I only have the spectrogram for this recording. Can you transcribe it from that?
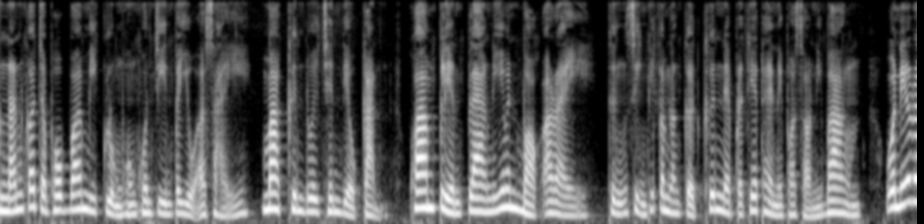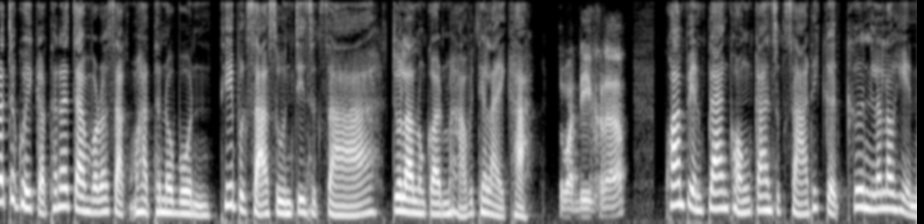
นนั้นก็จะพบว่ามีกลุ่มของคนจีนไปอยู่อาศัยมากขึ้นด้วยเช่นเดียวกัน ความเปลี่ยนแปลงนี้มันบอกอะไรถึงสิ่งที่กำลังเกิดขึ้นในประเทศไทยในพศนี้บ้าง วันนี้เราจะคุยกับท่านอาจารย์วรศักดิ์มหัทนบุญที่ปรึกษาศูนย์จีนศึกษา จุฬาลงกรณ์มหาวิทยาลัยค่ะ สวัสดีครับ ความเปลี่ยนแปลงของการศึกษาที่เกิดขึ้นแล้วเราเห็น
